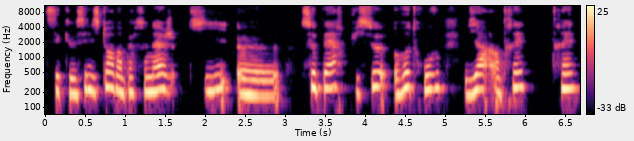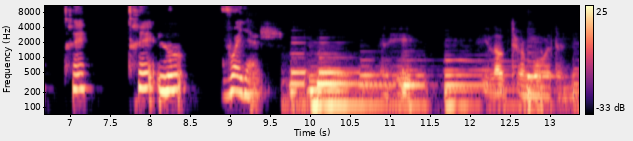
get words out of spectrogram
c'est que c'est l'histoire d'un personnage qui euh, se perd puis se retrouve via un très, très, très, très long voyage. And he, loved her more than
